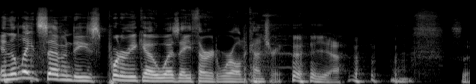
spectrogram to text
in the late '70s, Puerto Rico was a third world country. yeah. so,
